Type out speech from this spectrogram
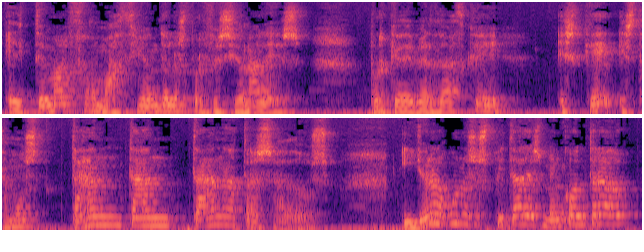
el tema formación de los profesionales, porque de verdad que es que estamos tan, tan, tan atrasados. Y yo en algunos hospitales me he encontrado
